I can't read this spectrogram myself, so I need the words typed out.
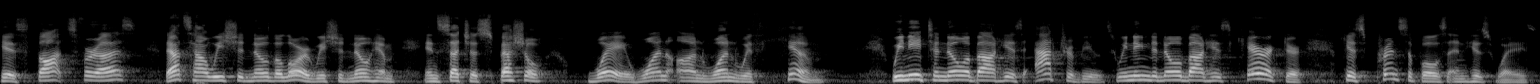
His thoughts for us? That's how we should know the Lord. We should know Him in such a special way, one on one with Him. We need to know about His attributes. We need to know about His character, His principles, and His ways.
